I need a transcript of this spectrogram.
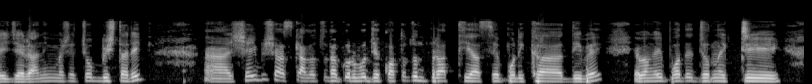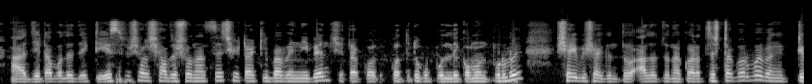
এই যে রানিং মাসের চব্বিশ তারিখ। সেই বিষয়ে আজকে আলোচনা করব যে কতজন প্রার্থী আছে পরীক্ষা দিবে এবং এই পদের জন্য একটি যেটা বলে যে একটি স্পেশাল সাজেশন আছে, সেটা কীভাবে নিবেন, সেটা কতটুকু পড়লে কমন পড়বে, সেই বিষয়ে কিন্তু আলোচনা করার চেষ্টা করব এবং একটি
